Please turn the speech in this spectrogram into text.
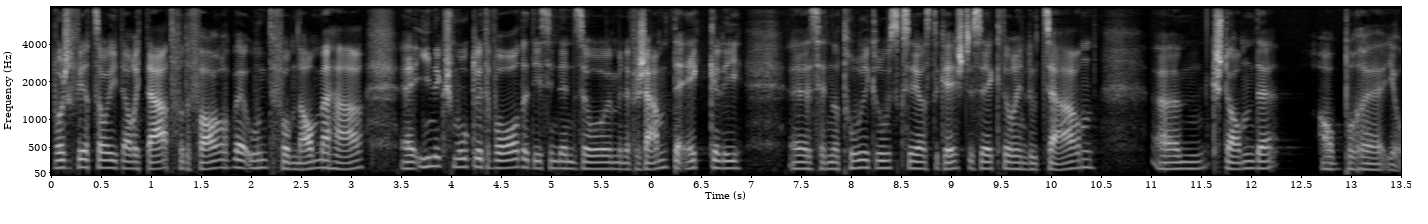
wahrscheinlich für die Solidarität von der Farbe und vom Namen her, äh, reingeschmuggelt worden. Die sind dann so in einem verschämten Eckeli, äh, es hat noch trauriger ausgesehen als der Gästensektor in Luzern, ähm, gestanden. Aber äh, ja,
